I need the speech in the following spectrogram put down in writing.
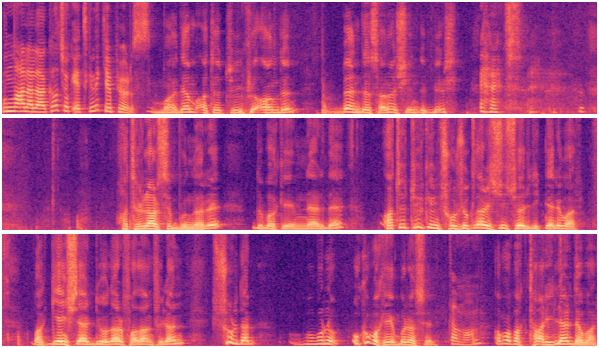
Bunlarla alakalı çok etkinlik yapıyoruz. Madem Atatürk'ü andın, ben de sana şimdi bir hatırlarsın bunları. Dur bakayım nerede? Atatürk'ün çocuklar için söyledikleri var. Bak gençler diyorlar falan filan. Şuradan bunu oku bakayım burası. Tamam. Ama bak tarihler de var.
